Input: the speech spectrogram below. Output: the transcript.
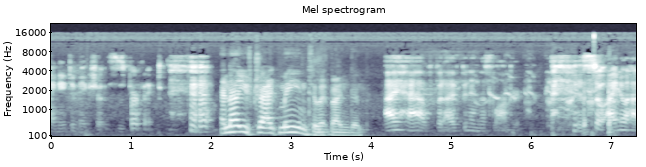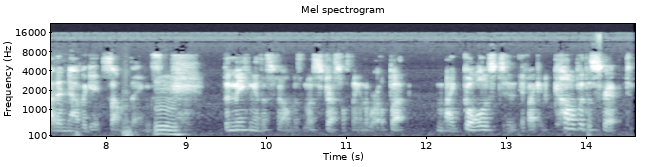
I need to make sure this is perfect. And now you've dragged me into it, Brendan. I have, but I've been in this longer. so I know how to navigate some things. Mm. The making of this film is the most stressful thing in the world, but my goal is to, if I can come up with a script, to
